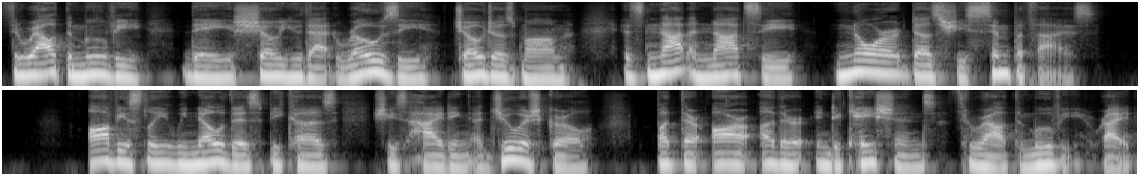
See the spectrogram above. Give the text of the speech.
Throughout the movie, they show you that Rosie, Jojo's mom, is not a Nazi, nor does she sympathize. Obviously, we know this because she's hiding a Jewish girl but there are other indications throughout the movie, right?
